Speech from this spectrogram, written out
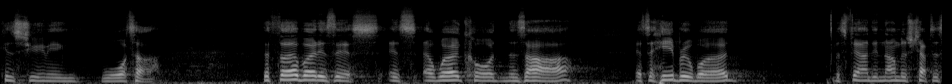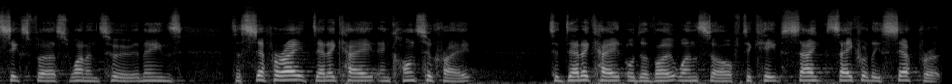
consuming water. The third word is this it's a word called nazar. It's a Hebrew word. It's found in Numbers chapter 6, verse 1 and 2. It means to separate, dedicate, and consecrate, to dedicate or devote oneself, to keep sac- sacredly separate.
